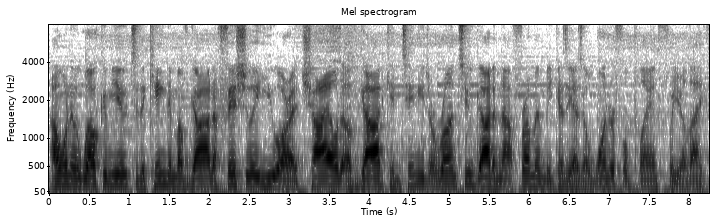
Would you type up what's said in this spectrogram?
I want to welcome you to the kingdom of God. Officially, you are a child of God. Continue to run to God and not from Him because He has a wonderful plan for your life.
